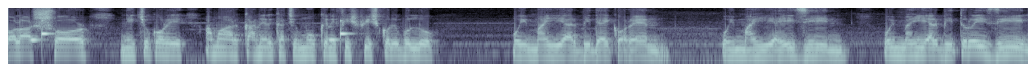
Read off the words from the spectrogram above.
গলার স্বর নিচু করে আমার কানের কাছে মুখ এনে ফিসফিস করে বলল, ওই মাইয়ার বিদায় করেন। ওই মাইয়াই জিন, ওই মাইয়ার ভিতরেই জিন।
